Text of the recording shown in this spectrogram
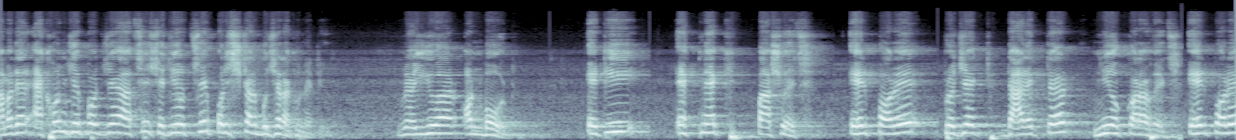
আমাদের এখন যে পর্যায়ে আছে, সেটি হচ্ছে পরিষ্কার বুঝে রাখুন এটি। ইউ আর অন বোর্ড এটি একনেক পাশ হয়েছে। এরপরে প্রজেক্ট ডাইরেক্টর নিয়োগ করা হয়েছে। এরপরে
